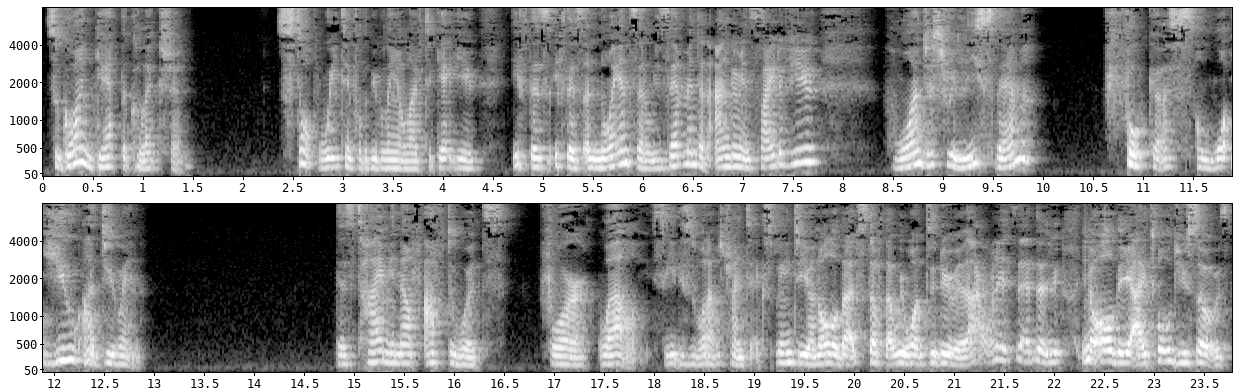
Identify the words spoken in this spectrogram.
So go and get the collection. Stop waiting for the people in your life to get you. If there's if there's annoyance and resentment and anger inside of you, one, just release them. Focus on what you are doing. There's time enough afterwards for, well, see, this is what I was trying to explain to you and all of that stuff that we want to do. And I wanted to tell you, you know, all the I told you so's.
